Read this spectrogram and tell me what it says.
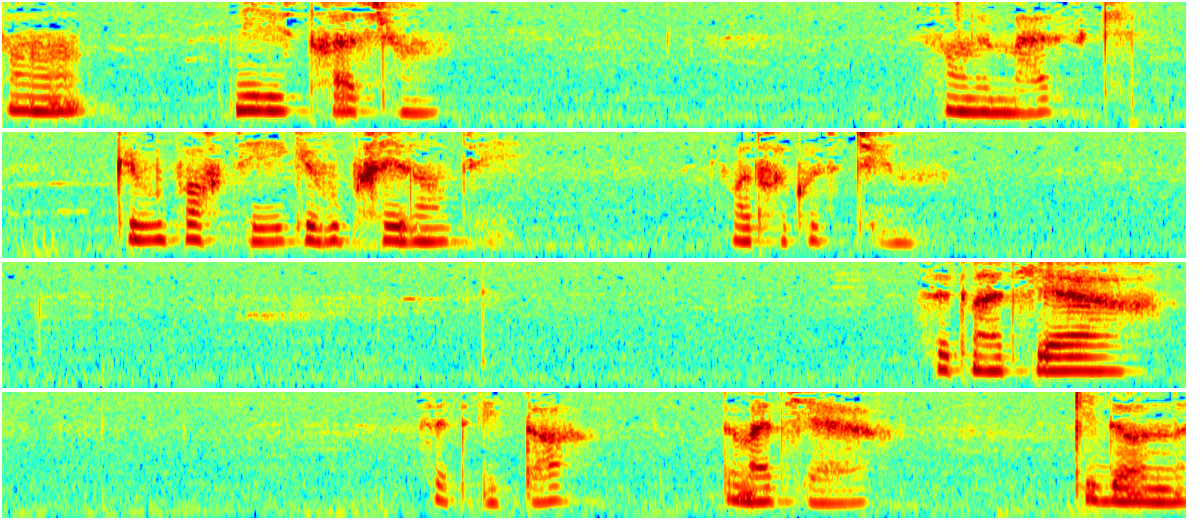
Son illustration, sont le masque que vous portez, que vous présentez, votre costume. Cette matière, cet état de matière qui donne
